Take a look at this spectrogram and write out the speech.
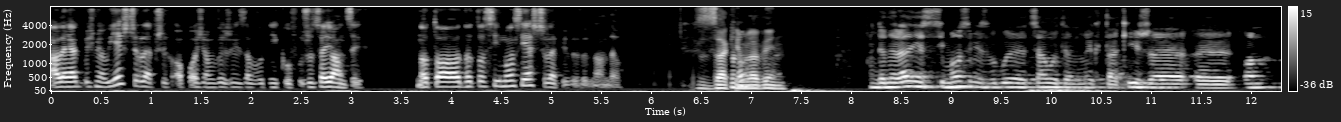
ale jakbyś miał jeszcze lepszych o poziom wyżej zawodników rzucających, no to, no to Simons jeszcze lepiej by wyglądał. Z Zakiem no. Lawin. Generalnie z Simonsem jest w ogóle cały ten myk taki, że y, on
